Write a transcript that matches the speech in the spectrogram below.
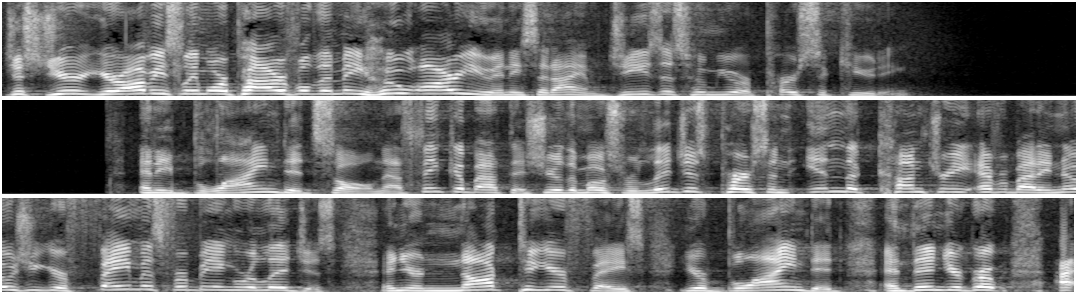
Just you're, you're obviously more powerful than me. Who are you? And he said, I am Jesus whom you are persecuting. And he blinded Saul. Now, think about this. You're the most religious person in the country. Everybody knows you. You're famous for being religious, and you're knocked to your face. You're blinded, and then you're groped. I,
